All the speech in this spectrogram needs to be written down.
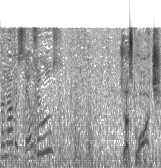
So now the sails are loose? Just watch.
